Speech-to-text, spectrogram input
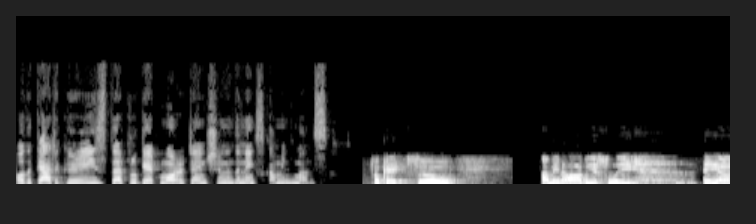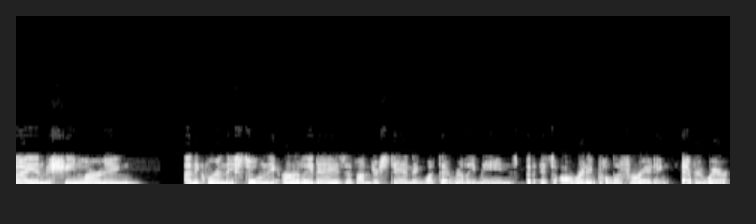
or the categories that will get more attention in the next coming months. Okay, so I mean, obviously, AI and machine learning. I think we're in the still in the early days of understanding what that really means, but it's already proliferating everywhere,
